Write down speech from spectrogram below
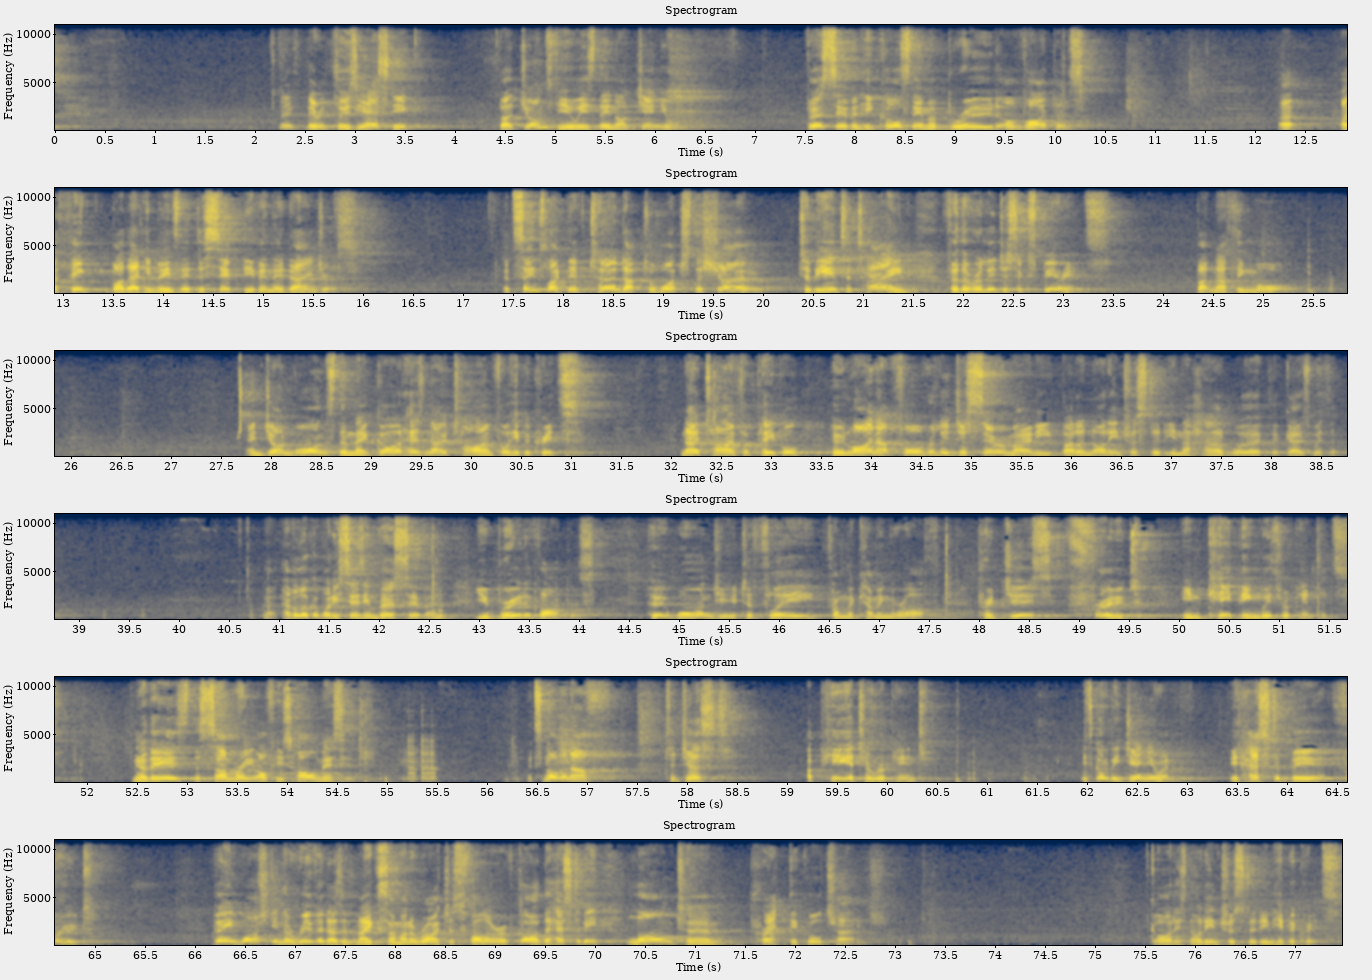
They're enthusiastic, but John's view is they're not genuine. Verse 7, he calls them a brood of vipers. Uh, I think by that he means they're deceptive and they're dangerous. It seems like they've turned up to watch the show, to be entertained for the religious experience, but nothing more. And John warns them that God has no time for hypocrites, no time for people who line up for religious ceremony but are not interested in the hard work that goes with it. Have a look at what he says in verse 7 You brood of vipers, who warned you to flee from the coming wrath? Produce fruit in keeping with repentance. Now, there's the summary of his whole message. It's not enough to just appear to repent, it's got to be genuine. It has to bear fruit. Being washed in the river doesn't make someone a righteous follower of God. There has to be long term practical change. God is not interested in hypocrites.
